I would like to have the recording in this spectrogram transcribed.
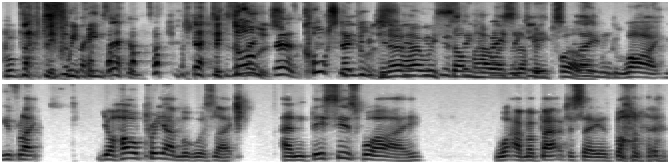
But that doesn't make been, sense. That it does. Of course it does. You know how we somehow ended up in 12? explained why you've like your whole preamble was like, and this is why what I'm about to say is bollocks.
